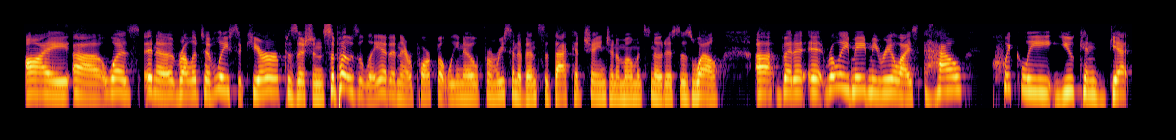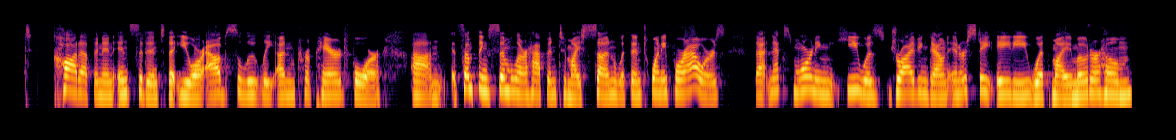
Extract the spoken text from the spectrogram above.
I uh, was in a relatively secure position, supposedly at an airport, but we know from recent events that that could change in a moment's notice as well. Uh, but it, it really made me realize how quickly you can get caught up in an incident that you are absolutely unprepared for. Um, something similar happened to my son within 24 hours. That next morning, he was driving down Interstate 80 with my motorhome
